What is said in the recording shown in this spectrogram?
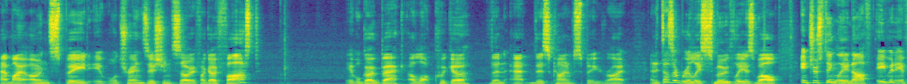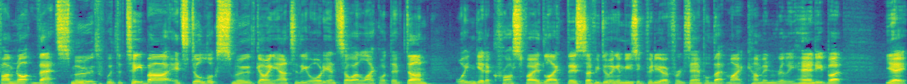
at my own speed, it will transition. So if I go fast, it will go back a lot quicker than at this kind of speed, right? And it does it really smoothly as well. Interestingly enough, even if I'm not that smooth with the T-bar, it still looks smooth going out to the audience. So I like what they've done or you can get a crossfade like this. So if you're doing a music video, for example, that might come in really handy. But yeah,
